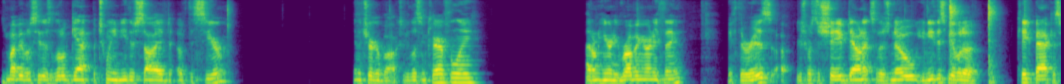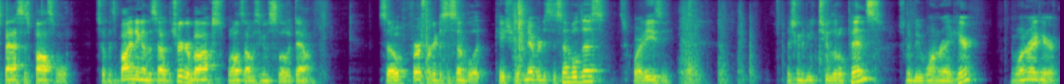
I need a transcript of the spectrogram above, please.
You might be able to see there's a little gap between either side of the sear and the trigger box. If you listen carefully, I don't hear any rubbing or anything. If there is, uh, you're supposed to shave down it so there's no, you need this to be able to kick back as fast as possible. So if it's binding on the side of the trigger box, well, it's obviously going to slow it down. So first we're going to disassemble it. In case you've never disassembled this, it's quite easy. There's going to be two little pins. There's going to be one right here and one right here.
